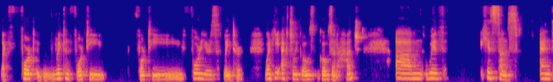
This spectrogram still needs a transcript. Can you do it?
like 40, written 40, 44 years later, when he actually goes goes on a Hajj um, with his sons. And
